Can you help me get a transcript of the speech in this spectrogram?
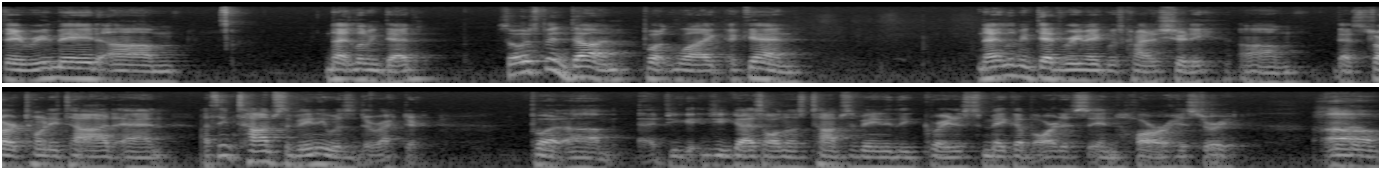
They remade um, Night Living Dead. So it's been done, but like again, Night Living Dead remake was kind of shitty. Um, that starred Tony Todd and I think Tom Savini was the director. But um, if you, you guys all know Tom Savini, the greatest makeup artist in horror history. Um,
